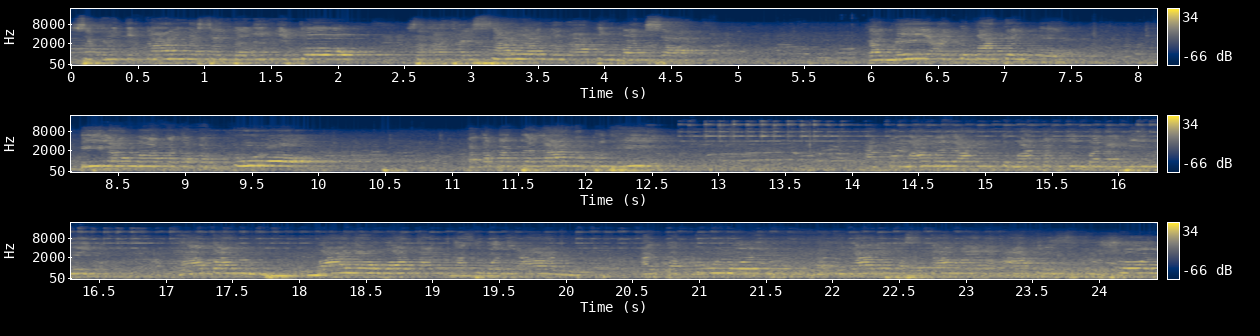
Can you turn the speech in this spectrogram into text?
sa kritikal na sandaling ito sa kasaysayan ng ating bansa. Kami ay tumataypo bilang mga tagapagturo, tagapagdala ng budhi, at pamamayang tumatangking manahimik habang malawak ang katiwalian ay patuloy na nilalapastangan ang ating institusyon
